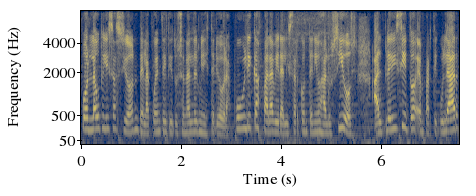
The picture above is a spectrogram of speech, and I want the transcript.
por la utilización de la cuenta institucional del Ministerio de Obras Públicas para viralizar contenidos alusivos al plebiscito, en particular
